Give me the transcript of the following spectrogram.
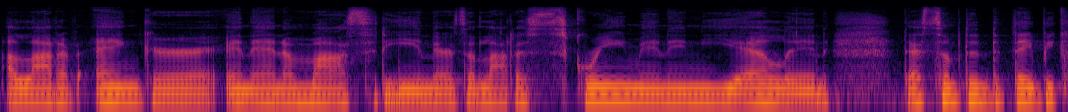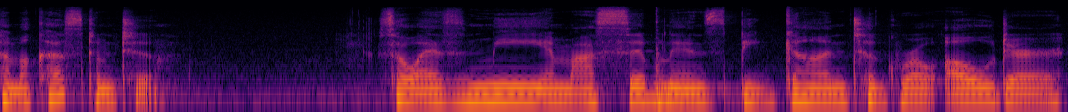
a lot of anger and animosity and there's a lot of screaming and yelling, that's something that they become accustomed to. So as me and my siblings begun to grow older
